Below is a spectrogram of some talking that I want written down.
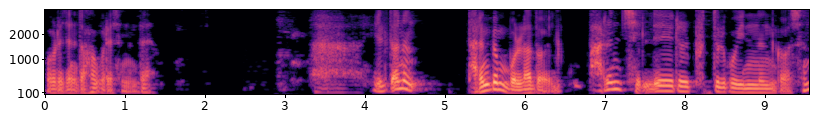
오래전에도 하고 그랬었는데 아, 일단은 다른 건 몰라도 바른 진리를 붙들고 있는 것은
